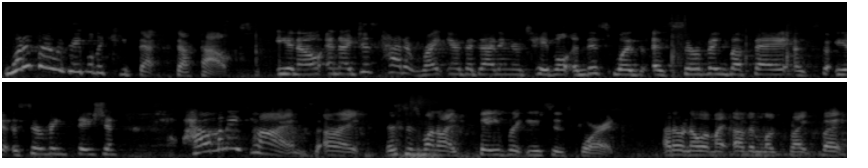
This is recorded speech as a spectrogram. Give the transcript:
What if I was able to keep that stuff out? You know, and I just had it right near the dining room table, and this was a serving buffet, a, a serving station. How many times? All right, this is one of my favorite uses for it. I don't know what my oven looks like, but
